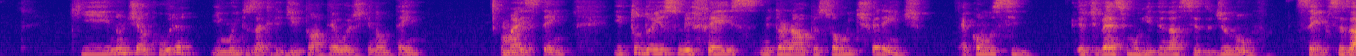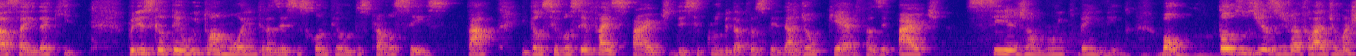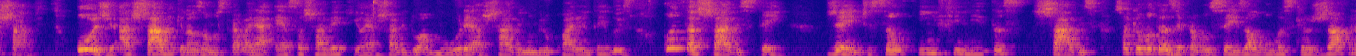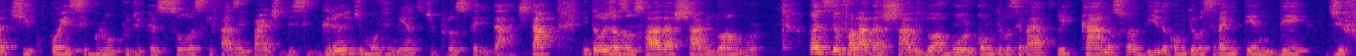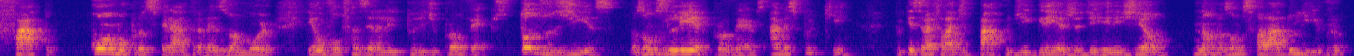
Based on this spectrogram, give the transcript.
que não tinha cura, e muitos acreditam até hoje que não tem, mas tem. E tudo isso me fez me tornar uma pessoa muito diferente. É como se eu tivesse morrido e nascido de novo sem precisar sair daqui. Por isso que eu tenho muito amor em trazer esses conteúdos para vocês, tá? Então, se você faz parte desse clube da prosperidade ou quer fazer parte, seja muito bem-vindo. Bom, todos os dias a gente vai falar de uma chave. Hoje, a chave que nós vamos trabalhar é essa chave aqui, ó, é a chave do amor, é a chave número 42. Quantas chaves tem? Gente, são infinitas chaves. Só que eu vou trazer para vocês algumas que eu já pratico com esse grupo de pessoas que fazem parte desse grande movimento de prosperidade, tá? Então hoje nós vamos falar da chave do amor. Antes de eu falar da chave do amor, como que você vai aplicar na sua vida, como que você vai entender de fato como prosperar através do amor, eu vou fazer a leitura de provérbios. Todos os dias nós vamos ler provérbios. Ah, mas por quê? Porque você vai falar de papo de igreja, de religião? Não, nós vamos falar do livro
